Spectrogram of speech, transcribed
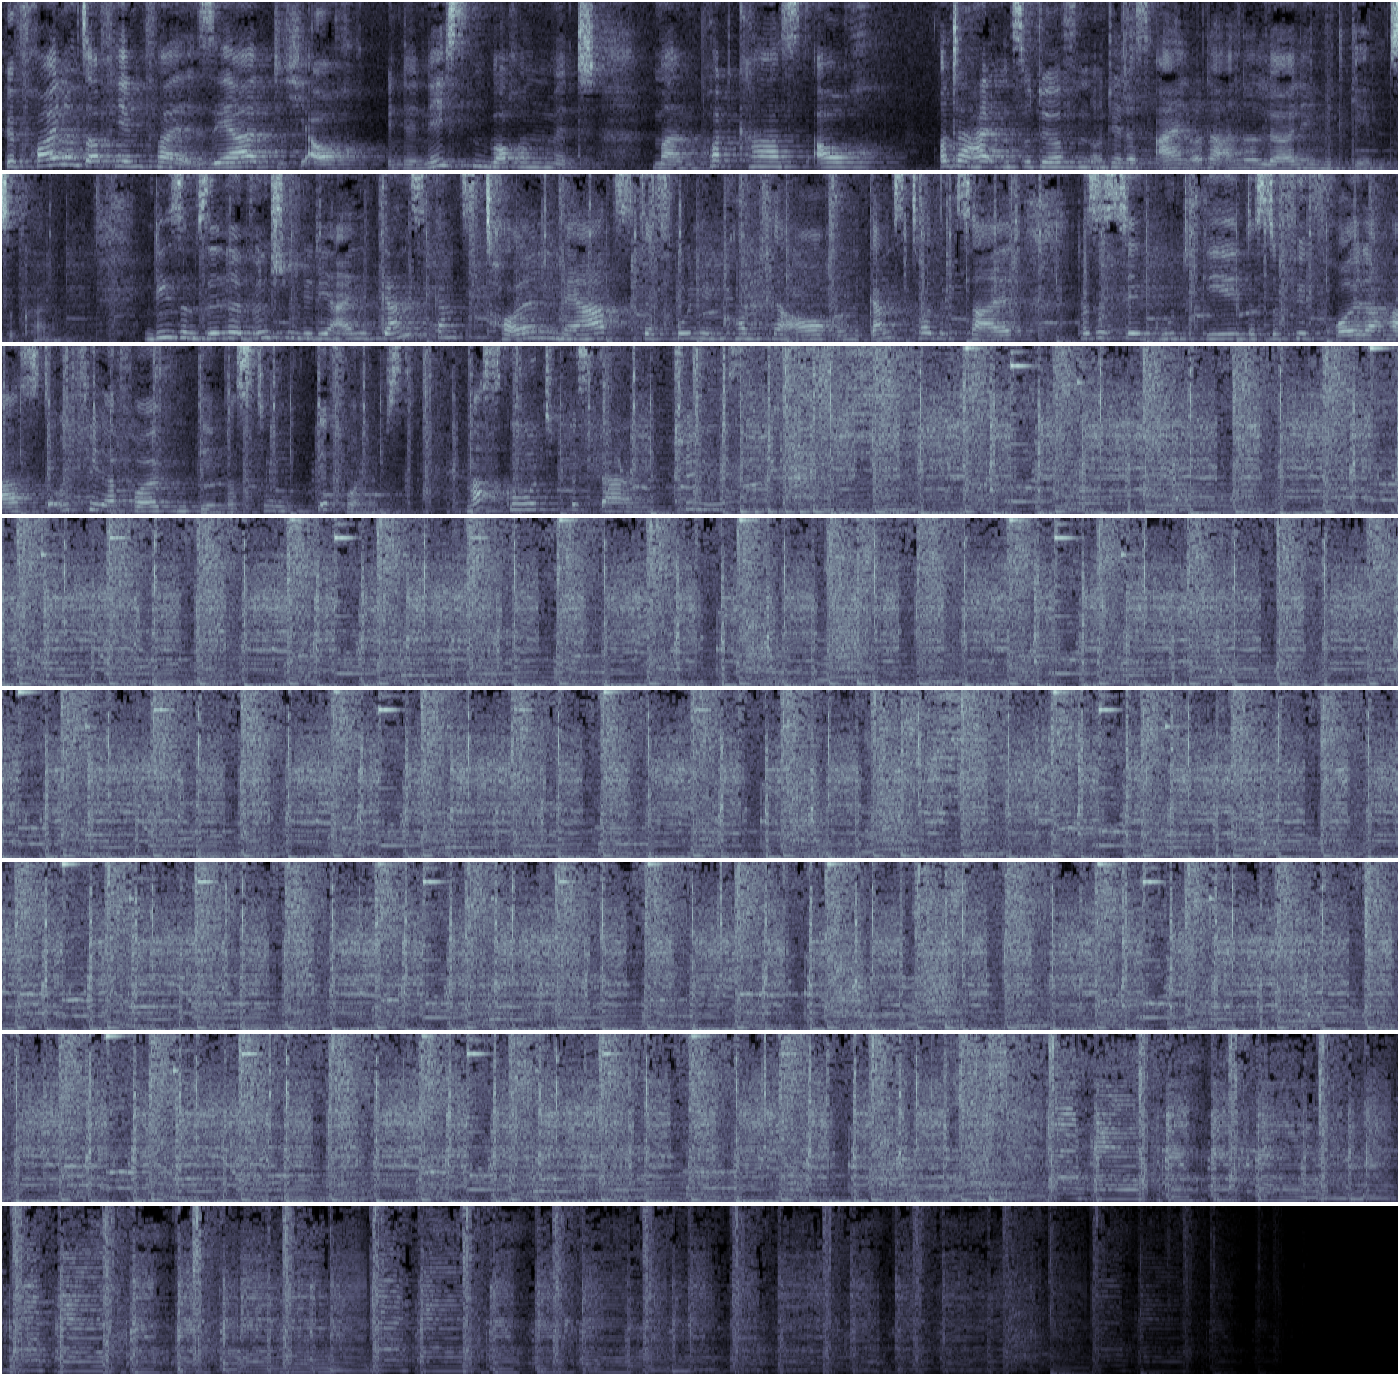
Wir freuen uns auf jeden Fall sehr, dich auch in den nächsten Wochen mit meinem Podcast auch unterhalten zu dürfen und dir das ein oder andere Learning mitgeben zu können. In diesem Sinne wünschen wir dir einen ganz, ganz tollen März. Der Frühling kommt ja auch und eine ganz tolle Zeit, dass es dir gut geht, dass du viel Freude hast und viel Erfolg mit dem, was du dir vornimmst. Mach's gut, bis dann. Tschüss.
